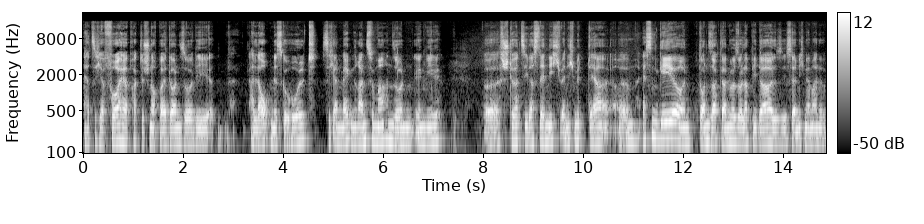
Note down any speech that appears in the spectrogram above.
Er hat sich ja vorher praktisch noch bei Don so die Erlaubnis geholt, sich an Megan ranzumachen, so ein irgendwie äh, stört sie das denn nicht, wenn ich mit der ähm, essen gehe? Und Don sagt da nur so lapidar, sie ist ja nicht mehr meine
